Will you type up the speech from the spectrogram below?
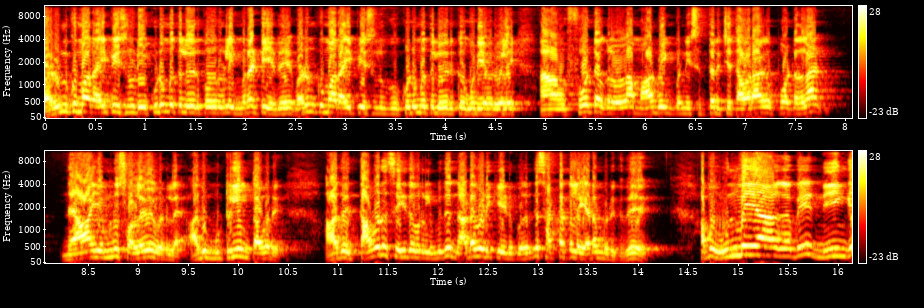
வருண்குமார் ஐபிஎஸ் குடும்பத்தில் இருப்பவர்களை மிரட்டியது. வருண்குமார் ஐபிஎஸ் குடும்பத்தில் இருக்கக்கூடியவர்களை போட்டோக்கள் எல்லாம் மார்பிங் பண்ணி சித்தரிச்சு தவறாக போட்டதெல்லாம் நியாயம்னு சொல்லவே வரல. அது முற்றிலும் தவறு. அது தவறு செய்தவர்கள் மீது நடவடிக்கை எடுப்பதற்கு சட்டத்தில் இடம் இருக்குது. அப்போ உண்மையாகவே நீங்க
